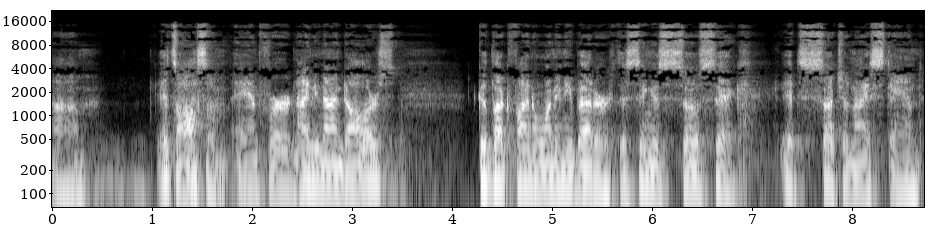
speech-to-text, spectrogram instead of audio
um, it's awesome. And for $99, good luck finding one any better. This thing is so sick. It's such a nice stand.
